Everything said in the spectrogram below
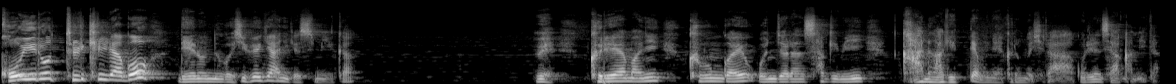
고의로 들키려고 내놓는 것이 회개 아니겠습니까? 왜? 그래야만이 그분과의 온전한 사귐이 가능하기 때문에 그런 것이라고 우리는 생각합니다.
